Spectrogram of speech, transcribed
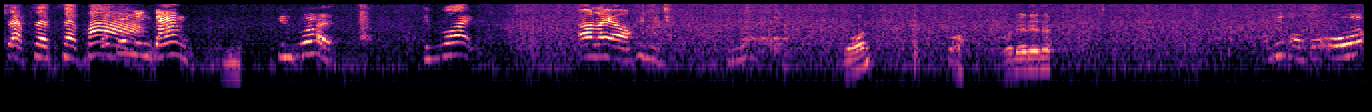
แซ่บแซ่บแซ่บมากตัวหนึ่งตังอืมกินด้วย กินด้วย เอาอะไรออกให้หน่อยกินด้วยร้อนอ๋อเดี๋ยวเดี๋ยวเดี๋ยวอันนี้ของตัวโอ๊ต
